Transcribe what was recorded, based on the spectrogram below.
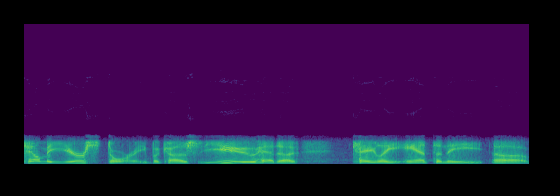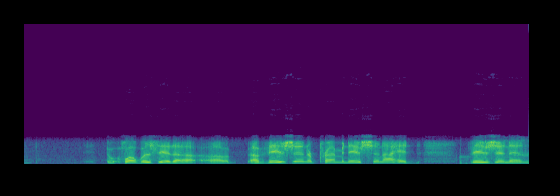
tell me your story because you had a Caylee Anthony. Uh, what was it? A, a a vision, a premonition? I had vision and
